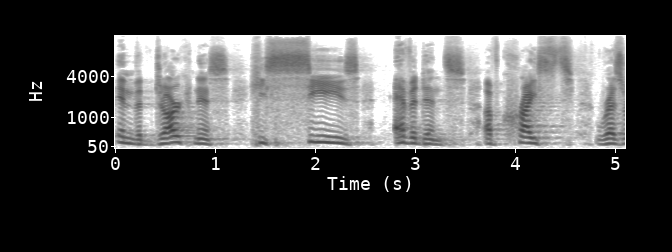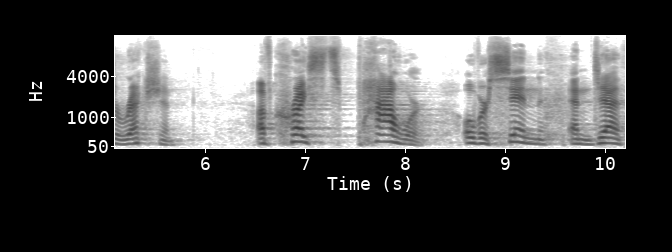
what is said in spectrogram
in the darkness, he sees evidence of Christ's resurrection of Christ's power over sin and death.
